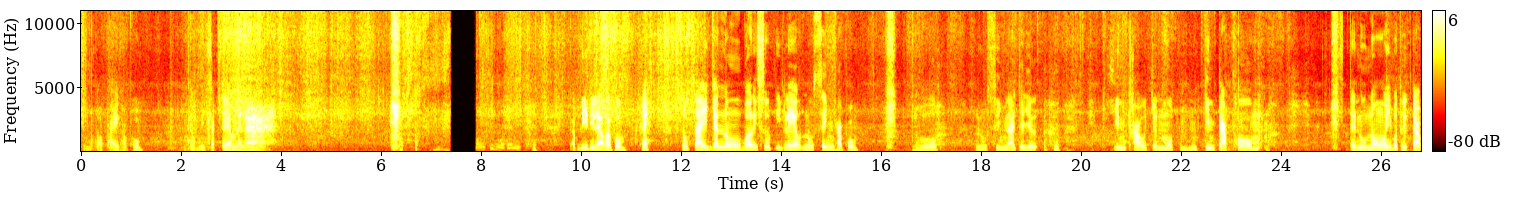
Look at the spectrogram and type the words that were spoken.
ถึงต่อไปครับผม ต้องมีสักแต้มแล้วนะ กับดีดีแล้วครับผมเฮ้สงสัยจะหนูบริสุทธิ์อีกแล้ว หนูซิ่งครับผมโอ้หนูซิ่งน่าจะเยอะ กินเขาวจนหมด กินกับพร้อม แต่หนูน้อยบ่ถือกับ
